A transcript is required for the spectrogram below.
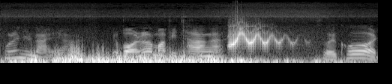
พวกนั้นอยู่ไหนอะอย่าบอกนะเรามาผิดทางอะ สวยโคตร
